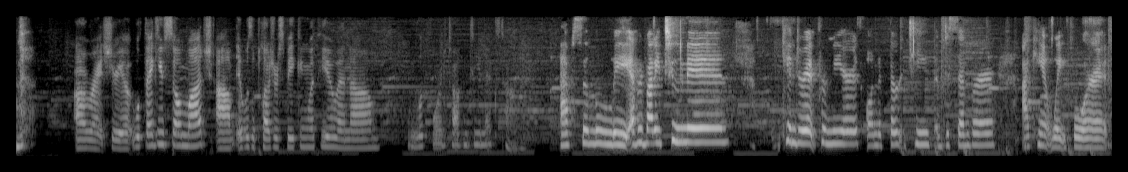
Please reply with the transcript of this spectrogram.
All right, Sheria. Well, thank you so much. Um, it was a pleasure speaking with you, and um, we look forward to talking to you next time. Absolutely. Everybody tune in. Kindred premieres on the 13th of December. I can't wait for it.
